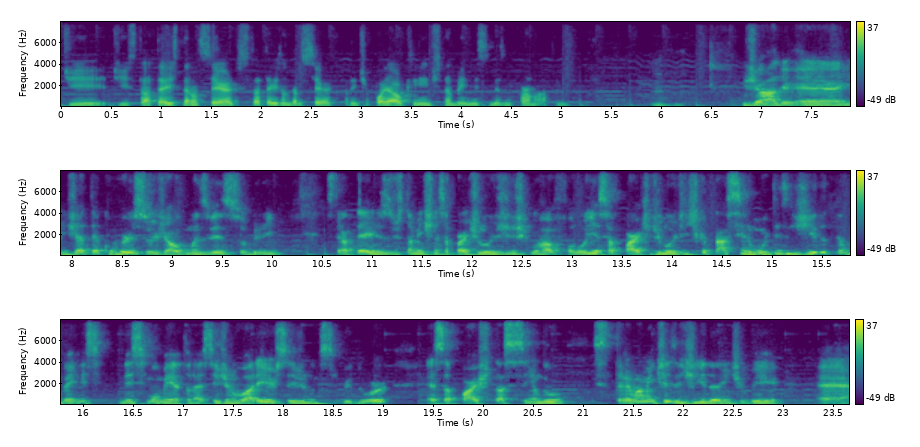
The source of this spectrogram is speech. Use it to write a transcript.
de, de estratégias que deram certo, estratégias não deram certo, para a gente apoiar o cliente também nesse mesmo formato. Né? Uhum. Jader, é, a gente já até conversou já algumas vezes sobre estratégias justamente nessa parte logística que o Rafa falou, e essa parte de logística está sendo muito exigida também nesse, nesse momento, né? Seja no varejo, seja no distribuidor, essa parte está sendo extremamente exigida. A gente vê, é,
